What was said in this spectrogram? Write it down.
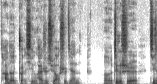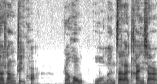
它的转型还是需要时间的。呃，这个是经销商这一块儿。然后我们再来看一下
